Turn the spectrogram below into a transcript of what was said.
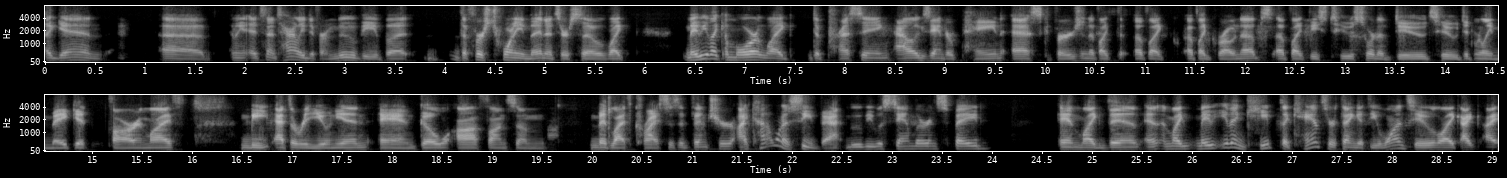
again, uh, I mean, it's an entirely different movie, but the first 20 minutes or so, like maybe like a more like depressing Alexander Payne esque version of like the, of like of like grown ups of like these two sort of dudes who didn't really make it far in life meet at the reunion and go off on some midlife crisis adventure. I kind of want to see that movie with Sandler and Spade and like them and, and like maybe even keep the cancer thing if you want to like I, I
